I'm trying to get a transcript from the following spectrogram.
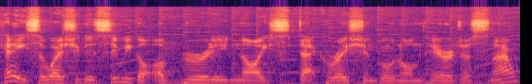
Okay, so as you can see we got a really nice decoration going on here just now.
